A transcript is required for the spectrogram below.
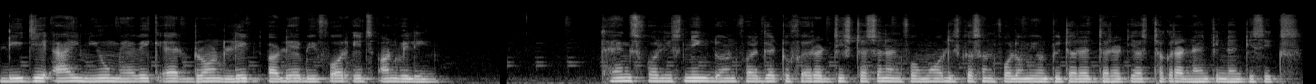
DJI new Mavic Air drone leaked a day before its unveiling. Thanks for listening. Don't forget to favorite this station and for more discussion follow me on Twitter at the rate 1996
